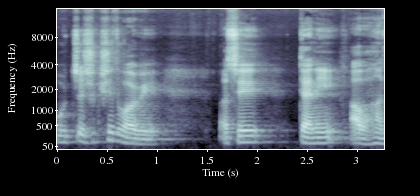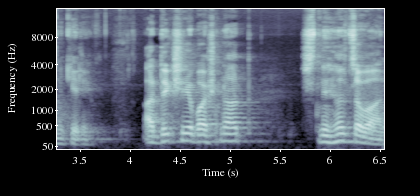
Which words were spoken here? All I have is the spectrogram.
उच्च शिक्षित व्हावे असे त्यांनी आवाहन केले. अध्यक्षीय भाषणात स्नेहल चव्हाण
